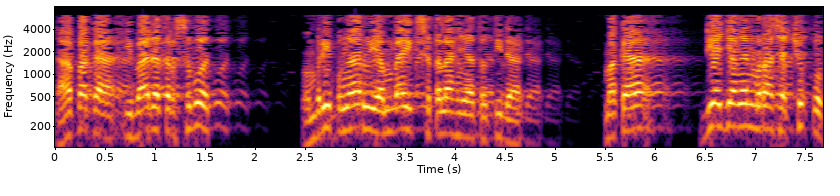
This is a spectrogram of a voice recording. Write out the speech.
Nah, apakah ibadah tersebut memberi pengaruh yang baik setelahnya atau tidak? Maka dia jangan merasa cukup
